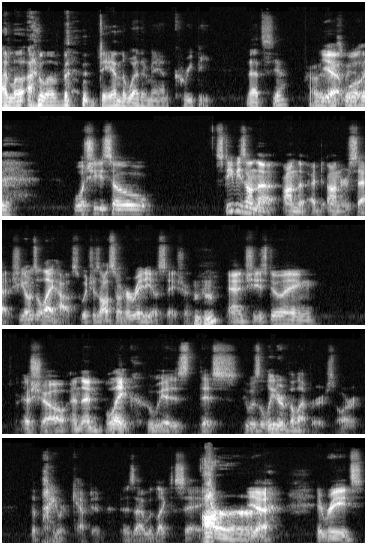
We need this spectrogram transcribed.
I love. I love the Dan the Weatherman. Creepy. That's yeah. Probably yeah. to Well, well, she's so. Stevie's on the on the on her set. She owns a lighthouse, which is also her radio station. Mm-hmm. and she's doing a show and then blake who is this who was the leader of the lepers or the pirate captain as i would like to say Arr. yeah it reads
